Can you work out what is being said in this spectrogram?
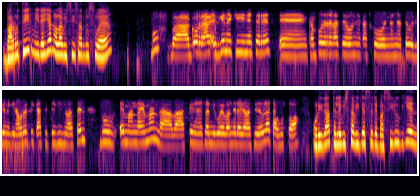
Barrutik, Mireia, nola bizi izan duzu, eh? Buf, ba, gorra, ez genekin ez errez, en, kanpo derregate honek asko engainateu, ez genekin aurretik atzetik gindoa zen, gu eman da eman, da, ba, azkenean esan digue bandera irabazi deula, eta guztoa. Hori da, telebista bidez ere bazirudien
